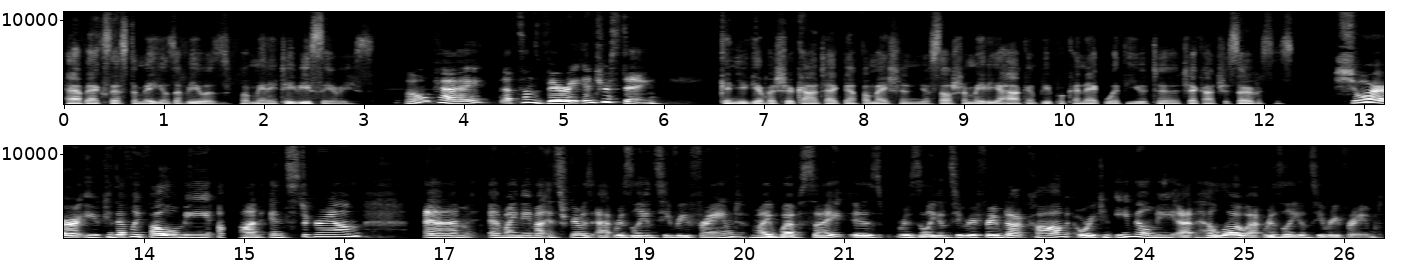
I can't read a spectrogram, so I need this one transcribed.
have access to millions of viewers for many TV series. Okay, that sounds very interesting. Can you give us your contact information, your social media? How can people connect with you to check out your services? Sure. You can definitely follow me on Instagram Um, and my name on Instagram is at Resiliency Reframed. My website is resiliencyreframed.com, or you can email me at hello at resiliencyreframed.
